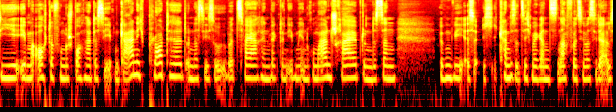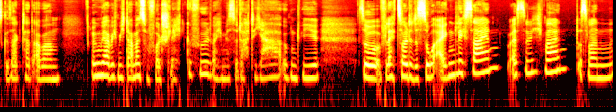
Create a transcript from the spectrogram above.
die eben auch davon gesprochen hat, dass sie eben gar nicht plottet und dass sie so über zwei Jahre hinweg dann eben ihren Roman schreibt und das dann irgendwie, also ich kann das jetzt nicht mehr ganz nachvollziehen, was sie da alles gesagt hat, aber irgendwie habe ich mich damals so voll schlecht gefühlt, weil ich mir so dachte, ja, irgendwie so, vielleicht sollte das so eigentlich sein, weißt du, wie ich meine? Dass man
